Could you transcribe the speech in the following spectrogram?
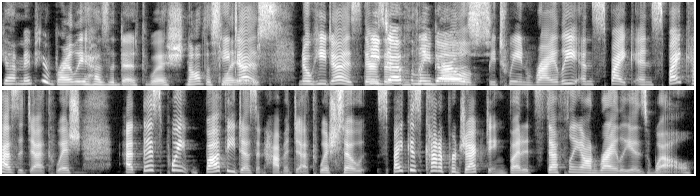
Yeah, maybe Riley has the death wish, not the He Slayers. does. no he does. There's a definitely complete parallel between riley and spike and spike has a death wish. At this point buffy doesn't have a death wish so spike is kind of projecting but it's definitely on riley as well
